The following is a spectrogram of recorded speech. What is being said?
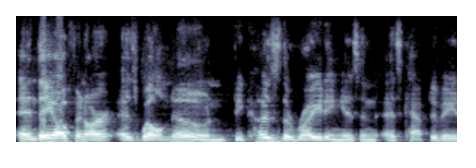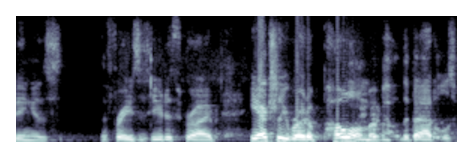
and they often aren't as well known because the writing isn't as captivating as the phrases you described. He actually wrote a poem about the battles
